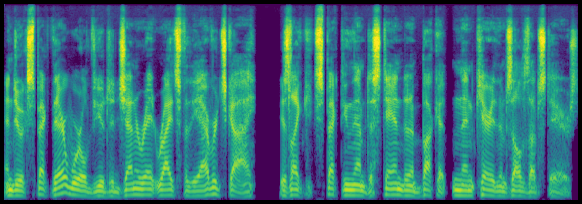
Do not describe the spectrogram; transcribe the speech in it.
and to expect their worldview to generate rights for the average guy is like expecting them to stand in a bucket and then carry themselves upstairs.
